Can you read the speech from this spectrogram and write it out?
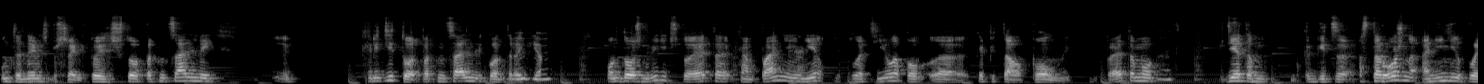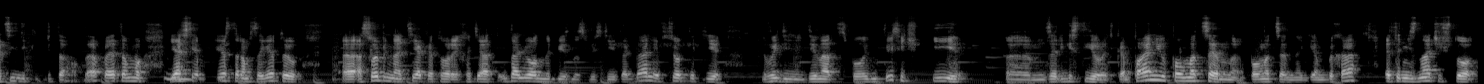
Unternehmensbeschränkt, то есть что потенциальный э, кредитор, потенциальный контрагент, mm-hmm. он должен видеть, что эта компания не платила пол, э, капитал полный. Поэтому где-то, как говорится, осторожно, они не уплатили капитал. Да? Поэтому mm-hmm. я всем инвесторам советую, э, особенно те, которые хотят удаленный бизнес вести и так далее, все-таки выделить 12,5 тысяч и э, зарегистрировать компанию полноценную, полноценную ГМБХ. Это не значит, что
